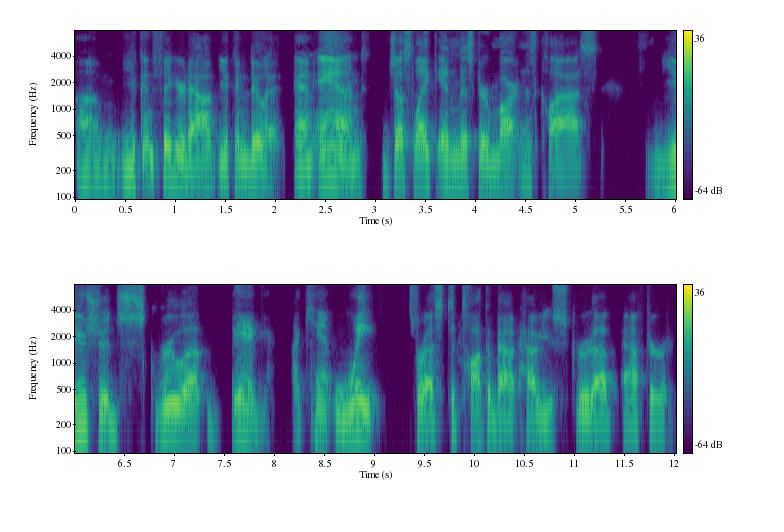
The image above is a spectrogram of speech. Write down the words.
um, you can figure it out you can do it and and just like in mr martin's class you should screw up big i can't wait for us to talk about how you screwed up after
